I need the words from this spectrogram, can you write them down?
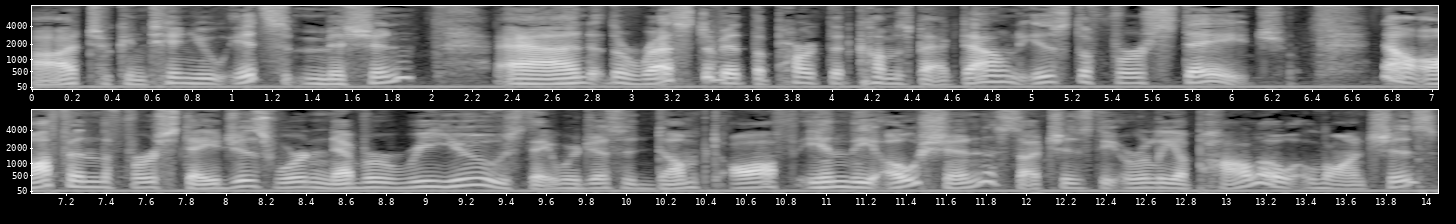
uh, to continue its mission. And the rest of it, the part that comes back down is the first stage. Now often the first stages were never reused. They were just dumped off in the ocean such as the early Apollo launches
